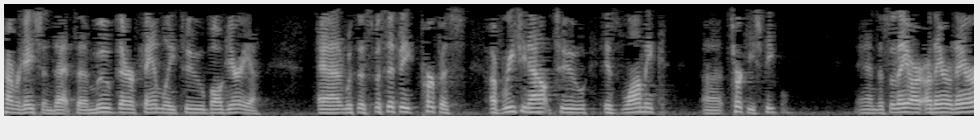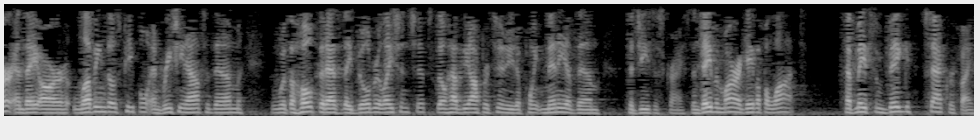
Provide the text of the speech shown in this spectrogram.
congregation that uh, moved their family to Bulgaria, and with the specific purpose of reaching out to Islamic uh, Turkish people. And so they are, are they are there and they are loving those people and reaching out to them with the hope that as they build relationships, they'll have the opportunity to point many of them to Jesus Christ. And Dave and Mara gave up a lot, have made some big sacrifices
